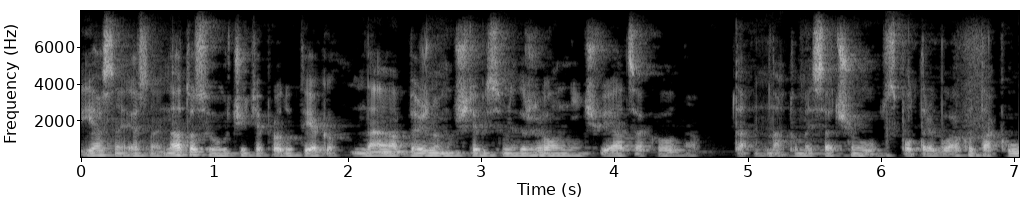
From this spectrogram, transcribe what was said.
Jasné, jasné. Na to sú určite produkty. Ako na bežnom účte by som nedržal nič viac ako na, na tú mesačnú spotrebu ako takú.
